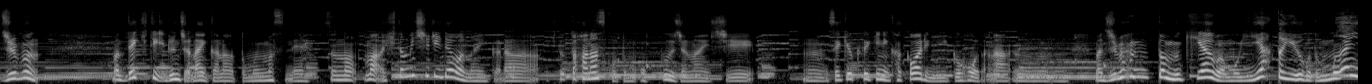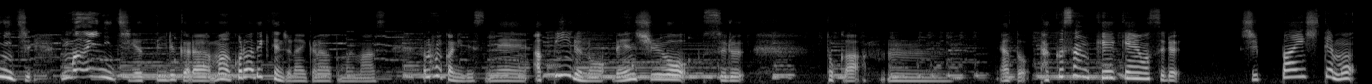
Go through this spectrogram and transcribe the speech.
十分まあ、できているんじゃないかなと思いますね。その、まあ、人見知りではないから、人と話すことも億劫じゃないし、うん、積極的に関わりに行く方だな。うん、まあ、自分と向き合うはもう嫌というほど毎日、毎日やっているから、まあ、これはできてんじゃないかなと思います。その他にですね、アピールの練習をするとか、うん、あと、たくさん経験をする。失敗しても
